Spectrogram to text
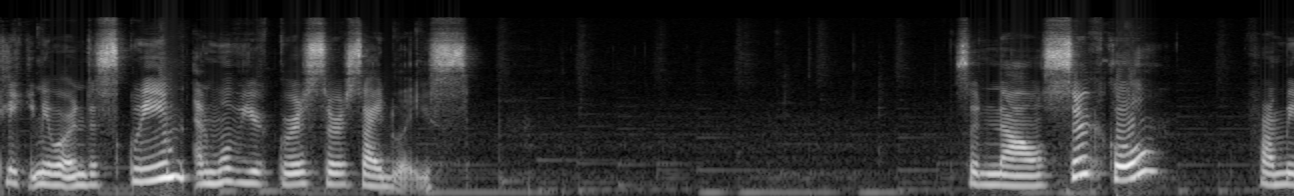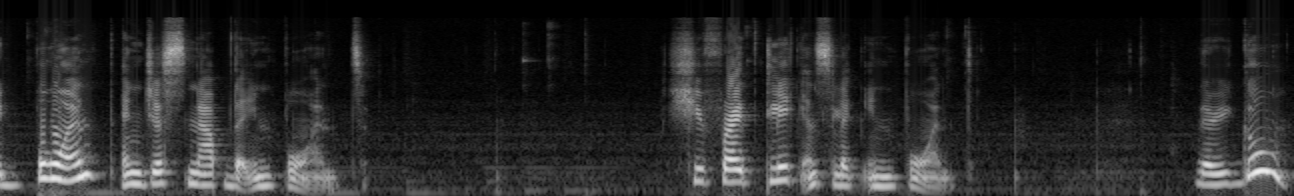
Click anywhere on the screen and move your cursor sideways. So now circle from midpoint and just snap the endpoint shift right click and select endpoint there you go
